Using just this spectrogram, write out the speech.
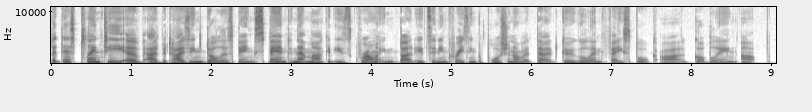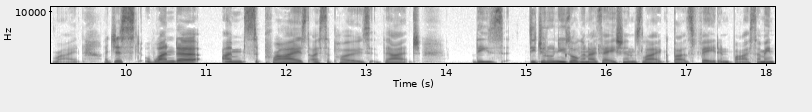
But there's plenty of advertising dollars being spent, and that market is growing, but it's an increasing proportion of it that Google and Facebook are gobbling up, right? I just wonder, I'm surprised, I suppose, that these digital news organizations like BuzzFeed and Vice, I mean,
